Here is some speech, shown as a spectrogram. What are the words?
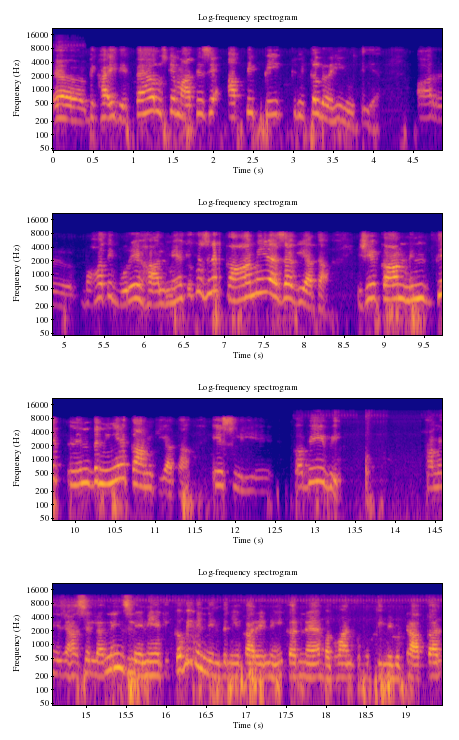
दिखाई देता है और उसके माथे से आपकी पीक निकल रही होती है। और बहुत ही बुरे हाल में है, क्योंकि उसने काम ही ऐसा किया था। ये काम निंदित, निंदनीय काम किया था। इसलिए कभी भी हमें जहाँ से लर्निंग्स लेनी है कि कभी भी निंदनीय कार्य नहीं करना है, भगवान को बुद्धि में बिठाकर,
